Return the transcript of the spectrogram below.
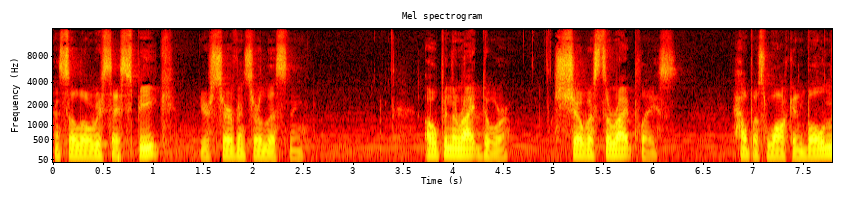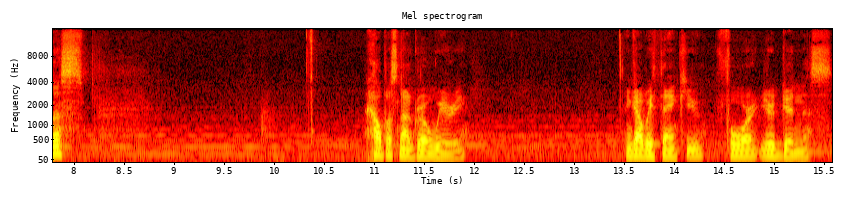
And so, Lord, we say, Speak, your servants are listening. Open the right door, show us the right place, help us walk in boldness, help us not grow weary. And God, we thank you for your goodness.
